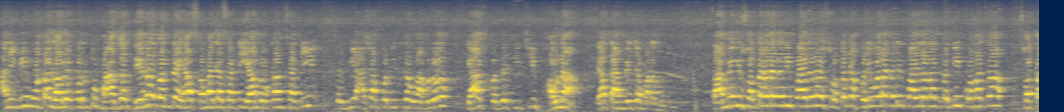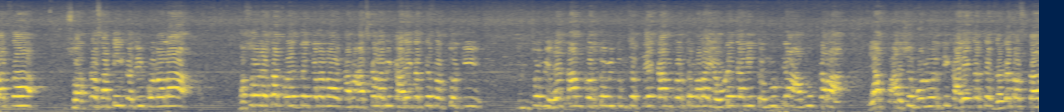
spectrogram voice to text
आणि मी मोठा झालो परंतु माझं देणं बनतं ह्या समाजासाठी ह्या लोकांसाठी तर मी अशा पद्धतीचं वागलो त्याच पद्धतीची भावना या तांबेच्या मनात होती. तांबेने स्वतःकडे कधी पाहिलं नाही स्वतःच्या परिवाराकडे पाहिलं नाही कधी कोणाचा स्वतःचा स्वार्थासाठी कधी कोणाला फसवण्याचा प्रयत्न केला नाही. कारण आजकाल आम्ही कार्यकर्ते बघतो की तुमचं मी हे काम करतो मी तुमचं ते काम करतो मला एवढे त्यांनी तमुक द्या अमुक करा. या पार्श्वभूमीवरती कार्यकर्ते जगत असतात.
